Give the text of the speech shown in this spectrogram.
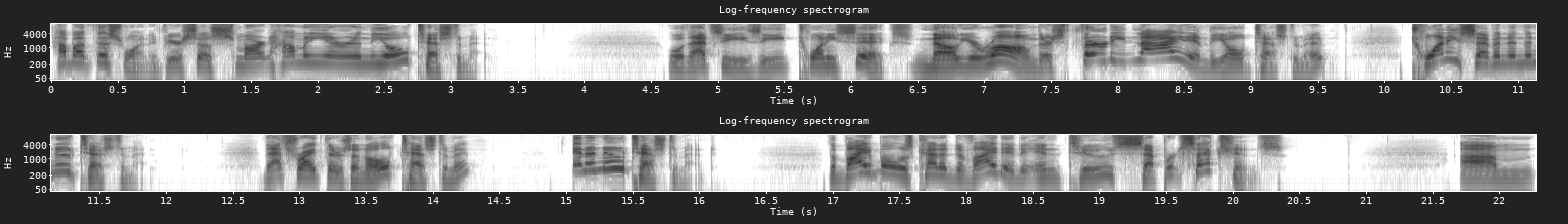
how about this one? If you're so smart, how many are in the Old Testament? Well, that's easy 26. No, you're wrong. There's 39 in the Old Testament, 27 in the New Testament. That's right, there's an Old Testament and a New Testament. The Bible was kind of divided into separate sections. Um,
